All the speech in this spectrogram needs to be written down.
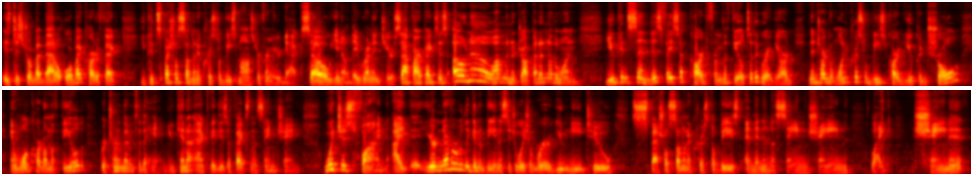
is destroyed by battle or by card effect, you could special summon a Crystal Beast monster from your deck. So, you know, they run into your Sapphire Pegasus. Oh no, I'm going to drop out another one. You can send this face-up card from the field to the graveyard, then target one Crystal Beast card you control and one card on the field, return them to the hand. You cannot activate these effects in the same chain, which is fine. I You're never really going to be in a situation where you need to special summon a Crystal Beast and then in the same chain, like, chain it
